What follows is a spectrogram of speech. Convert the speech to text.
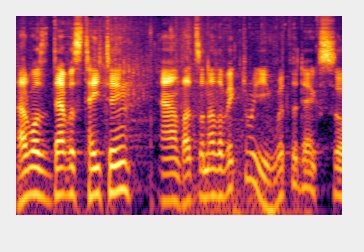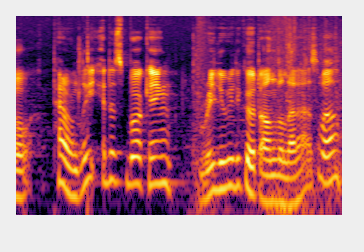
That was devastating. And that's another victory with the deck. So apparently it is working really, really good on the ladder as well.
